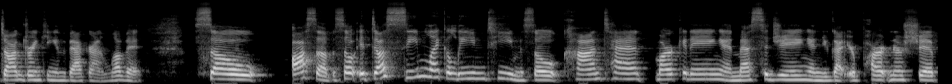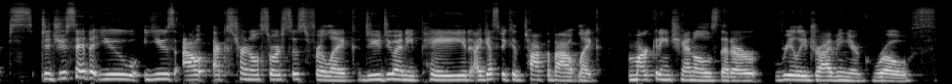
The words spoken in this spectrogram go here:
dog drinking in the background. Love it. So awesome. So it does seem like a lean team. So content, marketing, and messaging, and you got your partnerships. Did you say that you use out external sources for like, do you do any paid? I guess we could talk about like marketing channels that are really driving your growth.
